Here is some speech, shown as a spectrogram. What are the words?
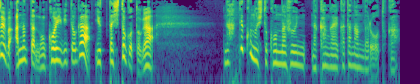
例えばあなたの恋人が言った一言が、なんでこの人こんな風な考え方なんだろうとか、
